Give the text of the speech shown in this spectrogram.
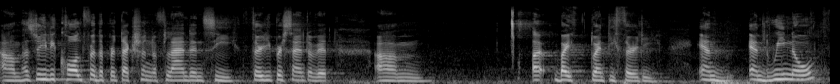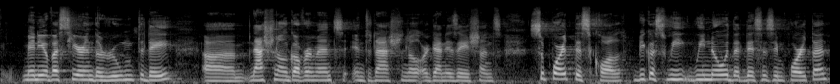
um, has really called for the protection of land and sea, 30% of it um, uh, by 2030. And, and we know, many of us here in the room today, um, national governments, international organizations, support this call because we, we know that this is important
